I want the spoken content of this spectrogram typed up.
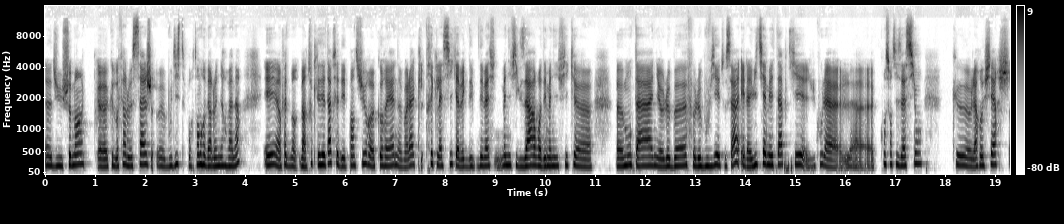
du chemin que doit faire le sage bouddhiste pour tendre vers le nirvana. Et en fait, ben, ben toutes les étapes, c'est des peintures coréennes, voilà, très classiques, avec des, des magnifiques arbres, des magnifiques montagnes, le bœuf, le bouvier et tout ça. Et la huitième étape, qui est du coup la, la conscientisation que la recherche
